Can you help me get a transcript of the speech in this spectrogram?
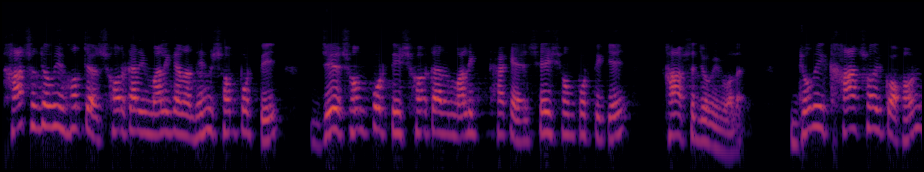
খাস জমি হচ্ছে সরকারি মালিকানাধীন সম্পত্তি। যে সম্পত্তি সরকার মালিক থাকে, সেই সম্পত্তিকে খাস জমি বলে। জমি খাস হয় কখন?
